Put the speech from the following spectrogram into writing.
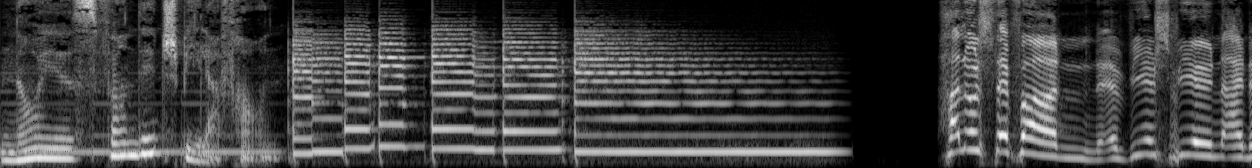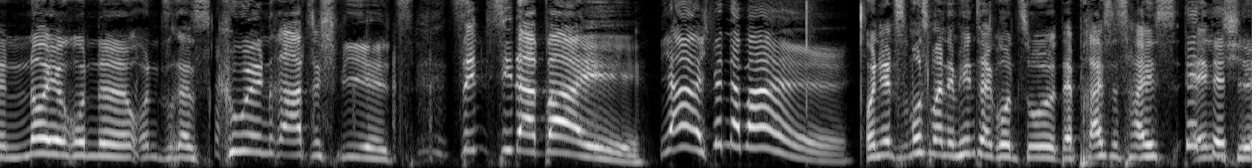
Neues von den Spielerfrauen. Hallo Stefan, wir spielen eine neue Runde unseres coolen Ratespiels. Sind Sie dabei? Ja, ich bin dabei. Und jetzt muss man im Hintergrund so, der Preis ist heiß, Entchen.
